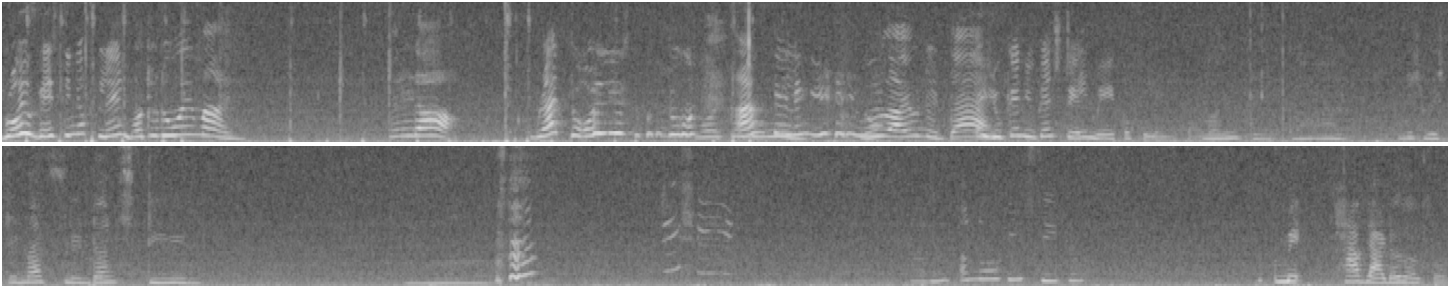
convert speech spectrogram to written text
Bro, you're wasting your flint. What you doing, man? Merida. Brad told you to do. What to I'm do? telling you. Dude, why you did that? you can you can still make a flint. Why you? You just wasted my flint and steel. Uh, no, he's secret. May have ladders also.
